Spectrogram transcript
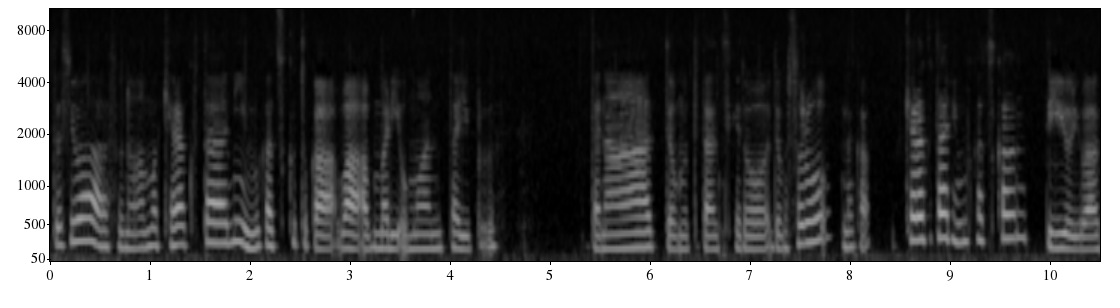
私はそのあんまキャラクターにムカつくとかはあんまり思わんタイプだなーって思ってたんですけどでもそのなんかキャラクターにムカつかんっていうよりは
